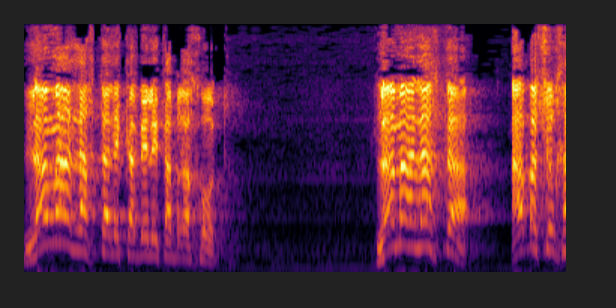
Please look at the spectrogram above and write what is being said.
למה הלכת לקבל את הברכות? למה הלכת? אבא שלך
